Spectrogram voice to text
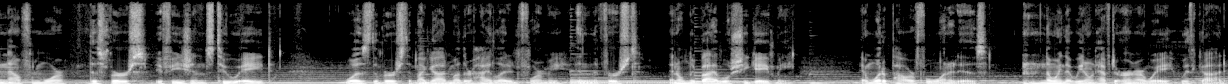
And now for more. This verse, Ephesians 2 8, was the verse that my godmother highlighted for me in the first and only Bible she gave me. And what a powerful one it is, knowing that we don't have to earn our way with God.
